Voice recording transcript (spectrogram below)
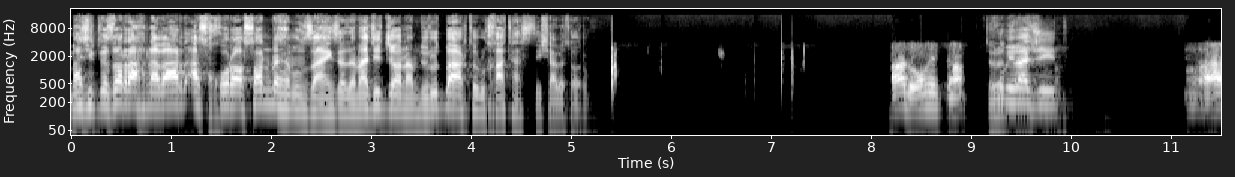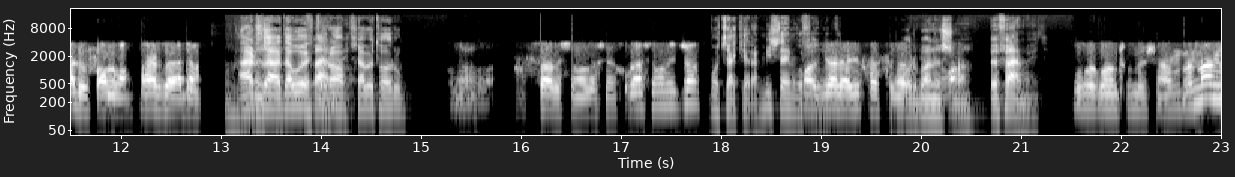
مجید رضا رهنورد از خراسان به همون زنگ زده. مجید جانم درود بر تو رو خط هستی. شب تارو الو امید جان. خوبی مجید؟ الو سلام. عرض ادب. عرض ادب و احترام. شب تاروم شب شما بخیر. خوب هستید امید جان؟ متشکرم. عزیز خسته قربان شما. بفرمایید. قربانتون بشم. من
